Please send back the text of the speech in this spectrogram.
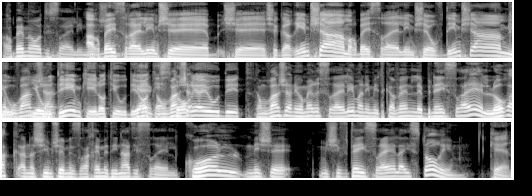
הרבה מאוד ישראלים. יש הרבה שם. ישראלים ש, ש, שגרים שם, הרבה ישראלים שעובדים שם, יהו- כמובן ש- יהודים, קהילות יהודיות, כן, כמובן ש- היסטוריה יהודית. כמובן שאני אומר ישראלים, אני מתכוון לבני ישראל, לא רק אנשים שהם אזרחי מדינת ישראל. כל מי ש... משבטי ישראל ההיסטוריים. כן,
